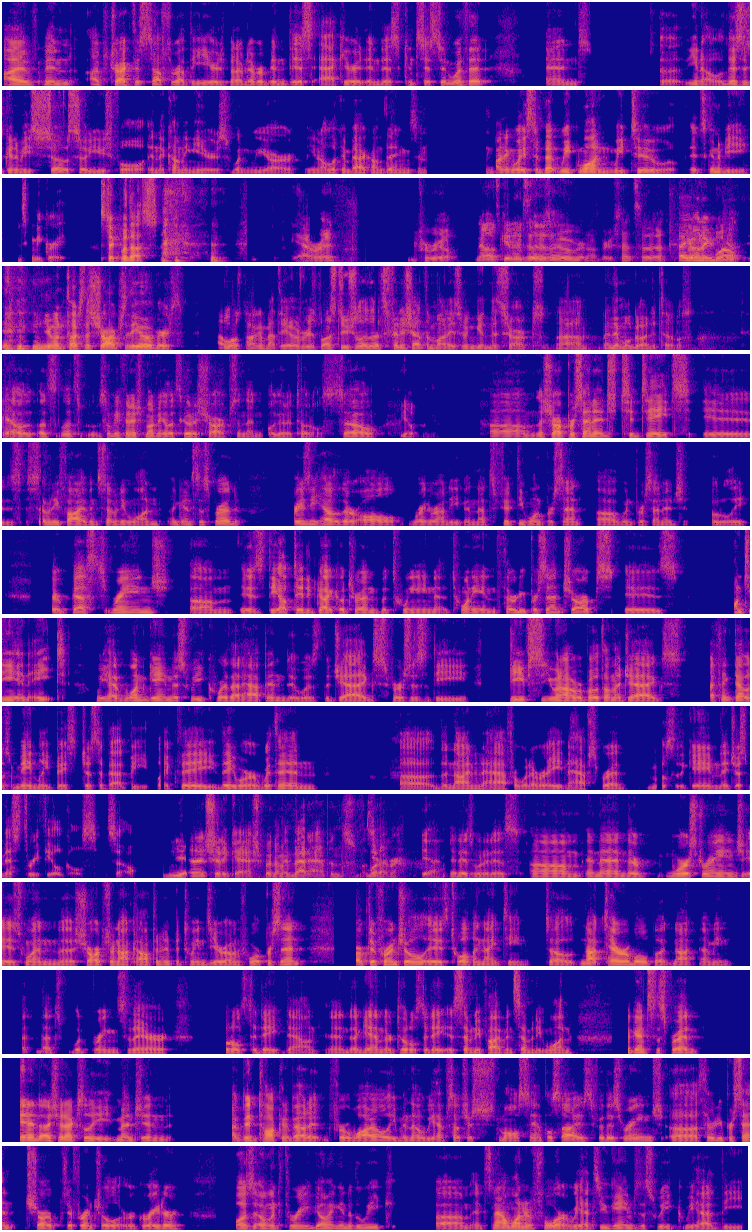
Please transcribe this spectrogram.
I've been I've tracked this stuff throughout the years, but I've never been this accurate and this consistent with it, and uh, you know this is going to be so so useful in the coming years when we are you know looking back on things and finding ways to bet week one week two it's going to be it's going to be great stick with us Yeah, right. For real. Now let's get into those over numbers. That's a Uh, you want to well. you want to touch the sharps or the overs I love talking about the overs. But let's do. Let's finish out the money so we can get into sharps, um, and then we'll go into totals. yeah let's let's so we finished money let's go to sharps and then we'll go to totals so Yep. um the sharp percentage to date is 75 and 71 against the spread crazy how they're all right around even that's 51% uh win percentage totally their best range um is the updated geico trend between 20 and 30% sharps is 20 and 8 we had one game this week where that happened it was the jags versus the chiefs you and i were both on the jags i think that was mainly based just a bad beat like they they were within uh, the nine and a half or whatever eight and a half spread most of the game. They just missed three field goals. So yeah, that should have cashed, but I mean that happens. Whatever. Yeah, it is what it is. Um, and then their worst range is when the sharps are not confident between zero and four percent. Sharp differential is twelve and nineteen, so not terrible, but not. I mean, that, that's what brings their totals to date down. And again, their totals to date is seventy five and seventy one against the spread. And I should actually mention I've been talking about it for a while, even though we have such a small sample size for this range. Uh, 30% sharp differential or greater was 0 and 3 going into the week. Um, it's now 1 and 4. We had two games this week. We had the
